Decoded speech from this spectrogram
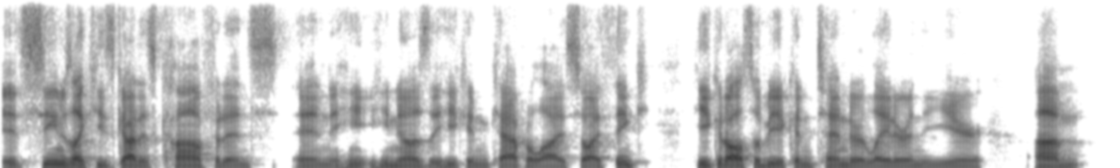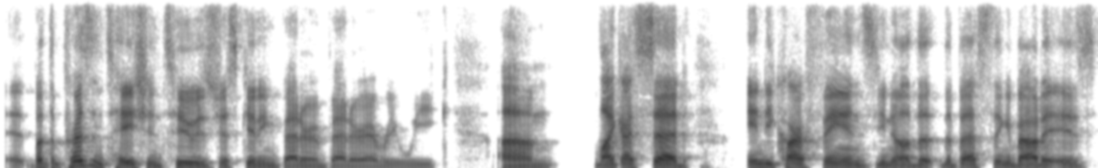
it seems like he's got his confidence and he he knows that he can capitalize. So I think he could also be a contender later in the year. Um, eh, but the presentation too is just getting better and better every week. Um, like I said, IndyCar fans, you know, the, the best thing about it is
